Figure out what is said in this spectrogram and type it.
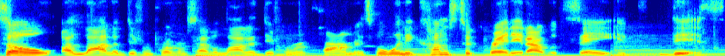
So a lot of different programs have a lot of different requirements. But when it comes to credit, I would say it's this.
